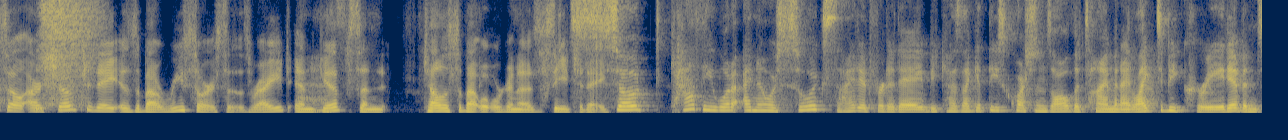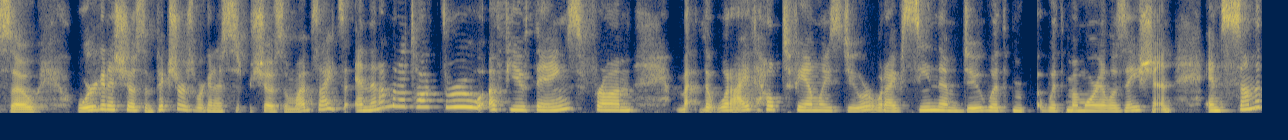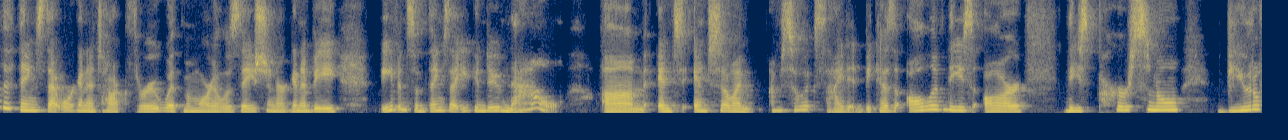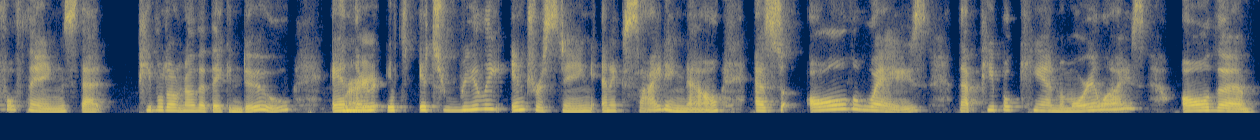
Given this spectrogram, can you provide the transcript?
So our show today is about resources, right? And yes. gifts and tell us about what we're going to see today. So, Kathy, what I know is so excited for today because I get these questions all the time and I like to be creative. And so, we're going to show some pictures, we're going to show some websites, and then I'm going to talk through a few things from the, what I've helped families do or what I've seen them do with with memorialization. And some of the things that we're going to talk through with memorialization are going to be even some things that you can do now um, and and so I'm I'm so excited because all of these are these personal, beautiful things that people don't know that they can do and right. it's it's really interesting and exciting now as to all the ways that people can memorialize all the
